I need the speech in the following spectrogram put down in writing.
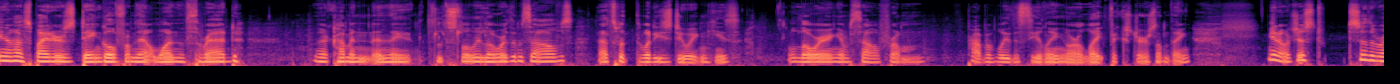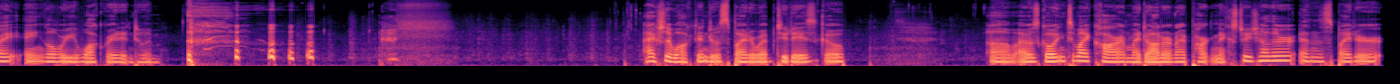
you know how spiders dangle from that one thread? They're coming and they slowly lower themselves. That's what what he's doing. He's lowering himself from probably the ceiling or a light fixture or something. You know, just to the right angle where you walk right into him. I actually walked into a spider web two days ago um, I was going to my car, and my daughter and I parked next to each other, and the spider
